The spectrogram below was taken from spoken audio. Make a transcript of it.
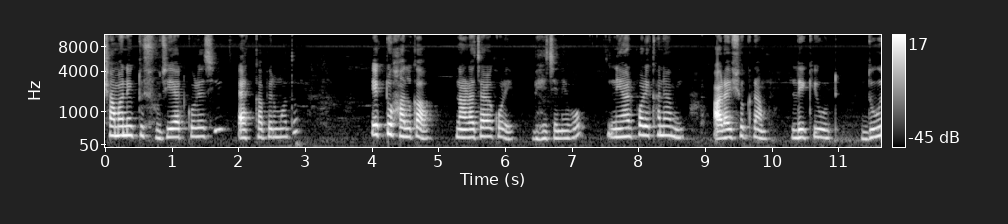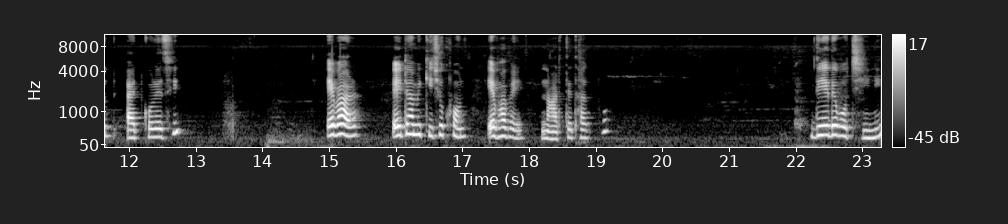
সামান্য একটু সুজি অ্যাড করেছি, এক কাপের মতো। একটু হালকা নাড়াচাড়া করে ভেজে নেব। নেওয়ার পর এখানে আমি আড়াইশো গ্রাম লিকুইড দুধ অ্যাড করেছি। এবার এইটা আমি কিছুক্ষণ এভাবে নাড়তে থাকব। দিয়ে দেব চিনি।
